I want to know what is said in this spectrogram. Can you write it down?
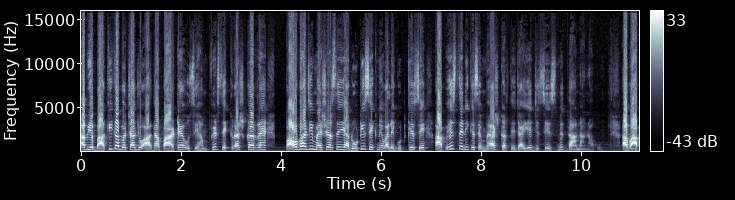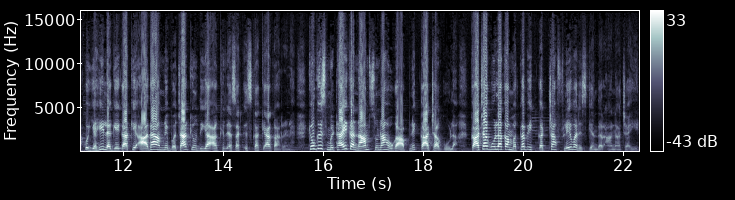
अब ये बाकी का बचा जो आधा पार्ट है, उसे हम फिर से क्रश कर रहे हैं। पाव भाजी मैशर से या रोटी सेकने वाले गुटके से आप इस तरीके से मैश करते जाइए जिससे इसमें दाना ना हो। अब आपको यही लगेगा कि आधा हमने बचा क्यों दिया? आखिर ऐसा इसका क्या कारण है? क्योंकि इस मिठाई का नाम सुना होगा आपने, काचा गोला। काचा गोला का मतलब एक कच्चा फ्लेवर इसके अंदर आना चाहिए।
